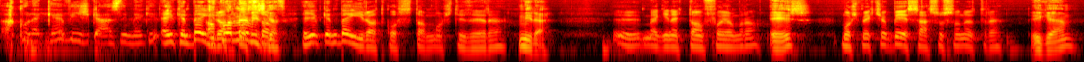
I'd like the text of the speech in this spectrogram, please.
Akkor le kell vizsgázni meg. Egyébként beiratkoztam. Akkor vizsgáz. Egyébként beiratkoztam most izére. Mire? Megint egy tanfolyamra. És? Most még csak B125-re. Igen.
